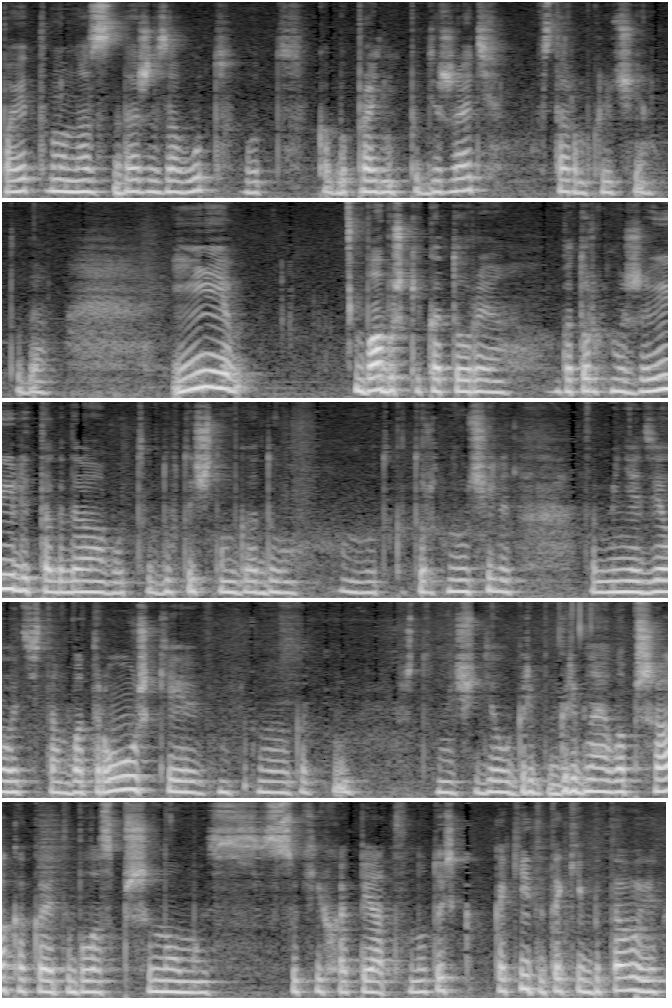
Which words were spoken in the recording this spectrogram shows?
поэтому нас даже зовут вот как бы праздник поддержать в старом ключе туда. И бабушки, которые, у которых мы жили тогда, вот в 2000 году, вот, которых научили там, меня делать там ватрушки, э, как, что она еще делала, гриб, грибная лапша какая-то была с пшеном из сухих опят. Ну, то есть какие-то такие бытовые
